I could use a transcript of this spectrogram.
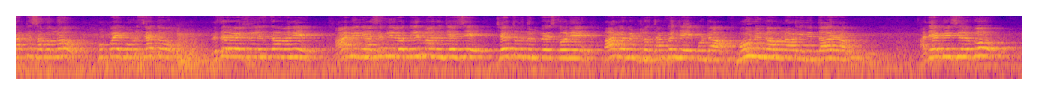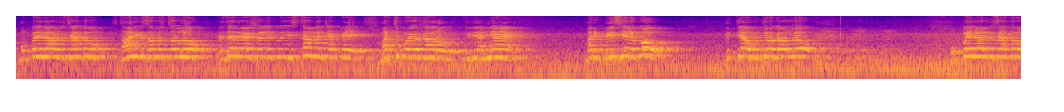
చట్టసభల్లో ముప్పై మూడు శాతం రిజర్వేషన్లు ఇస్తామని హామీని అసెంబ్లీలో తీర్మానం చేసి చేతులు దులిపేసుకొని పార్లమెంట్లో చంపం చేయకుండా మౌనంగా ఉన్నాడు ఇది దారుణం. అదే బీసీలకు ముప్పై నాలుగు శాతం స్థానిక సంస్థల్లో రిజర్వేషన్లు ఇస్తామని చెప్పి మర్చిపోతున్నారు ఇది అన్యాయం. మరి బీసీలకు విద్యా ఉద్యోగాల్లో ముప్పై నాలుగు శాతం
